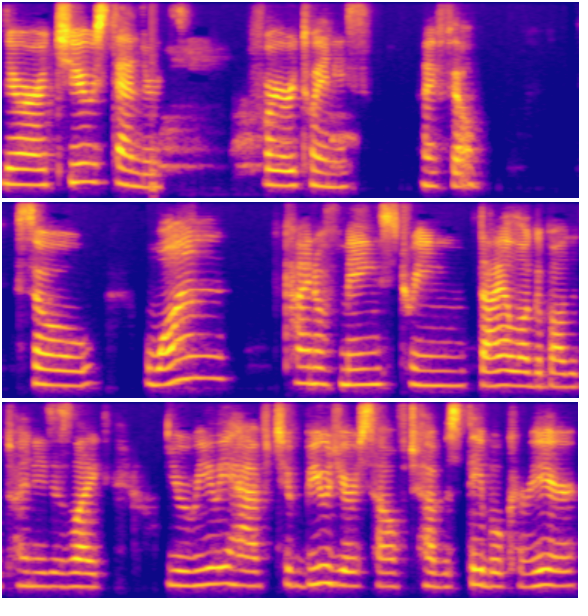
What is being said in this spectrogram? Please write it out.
there are two standards for your 20s, I feel. So, one kind of mainstream dialogue about the 20s is like, you really have to build yourself to have a stable career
